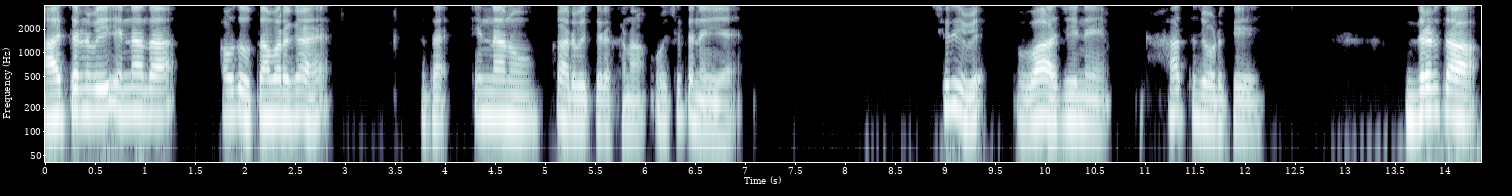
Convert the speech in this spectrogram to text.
ਆਚਰਣ ਵੀ ਇਹਨਾਂ ਦਾ ਅਵਧੂਤਾਂ ਵਰਗਾ ਹੈ ਤਾਂ ਇਹਨਾਂ ਨੂੰ ਘਰ ਵਿੱਚ ਰੱਖਣਾ ਉਚਿਤ ਨਹੀਂ ਹੈ। ਸ਼੍ਰੀ ਵਾਸ ਜੀ ਨੇ ਹੱਥ ਜੋੜ ਕੇ ਦ੍ਰਿੜਤਾ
